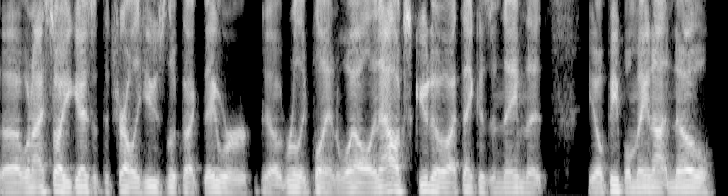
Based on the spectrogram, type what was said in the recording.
Uh, when I saw you guys at the Charlie Hughes, looked like they were you know, really playing well. And Alex Kudo, I think, is a name that you know people may not know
